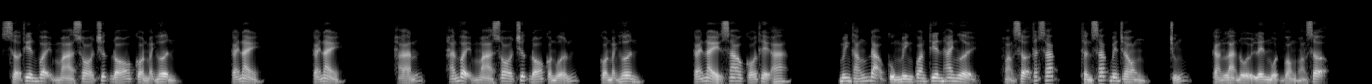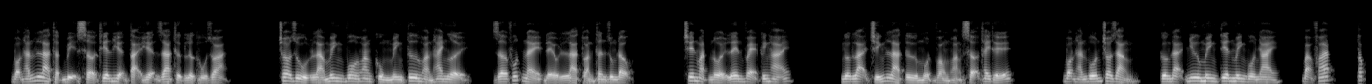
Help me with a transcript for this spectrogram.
sở thiên vậy mà so trước đó còn mạnh hơn. Cái này cái này, hắn hắn vậy mà so trước đó còn muốn, còn mạnh hơn. Cái này sao có thể a? Minh thắng đạo cùng minh quan thiên hai người, hoảng sợ thất sắc, thần sắc bên trong, chúng càng là nổi lên một vòng hoảng sợ. Bọn hắn là thật bị sở thiên hiện tại hiện ra thực lực hù dọa. Cho dù là minh vô hoang cùng minh tư hoàn hai người giờ phút này đều là toàn thân rung động. Trên mặt nổi lên vẻ kinh hãi. Ngược lại chính là từ một vòng hoảng sợ thay thế. Bọn hắn vốn cho rằng cường đại như minh tiên minh vô nhai bạo phát tóc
